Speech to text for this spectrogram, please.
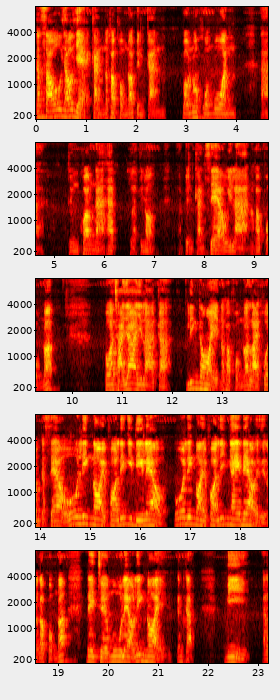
กระเซ้าเย้าแย่กันนะครับผมเนาะเป็นการเว้าโน้หัวมวล ถึงความนาฮักล่ะพี่น้องเป็นการแซวอีลานะครับผมเนาะเพราะว่าฉายาอีลาก็ลิงน้อยนะครับผมเนาะหลายคนก็แซวโอ้ลิงน้อย พอลิงอีดีแล้วโอ้ลิงน้อย พอลิงใหญ่แล้วจังซี่เนะครับผมเนาะได้เจอมูแล้วลิงน้อยกันก็มีห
